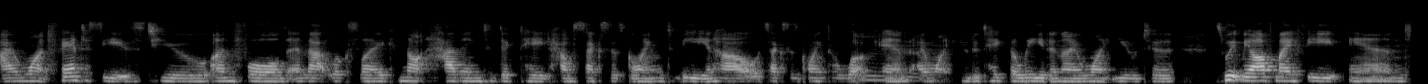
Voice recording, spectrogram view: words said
i want fantasies to unfold and that looks like not having to dictate how sex is going to be and how sex is going to look mm. and i want you to take the lead and i want you to sweep me off my feet and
